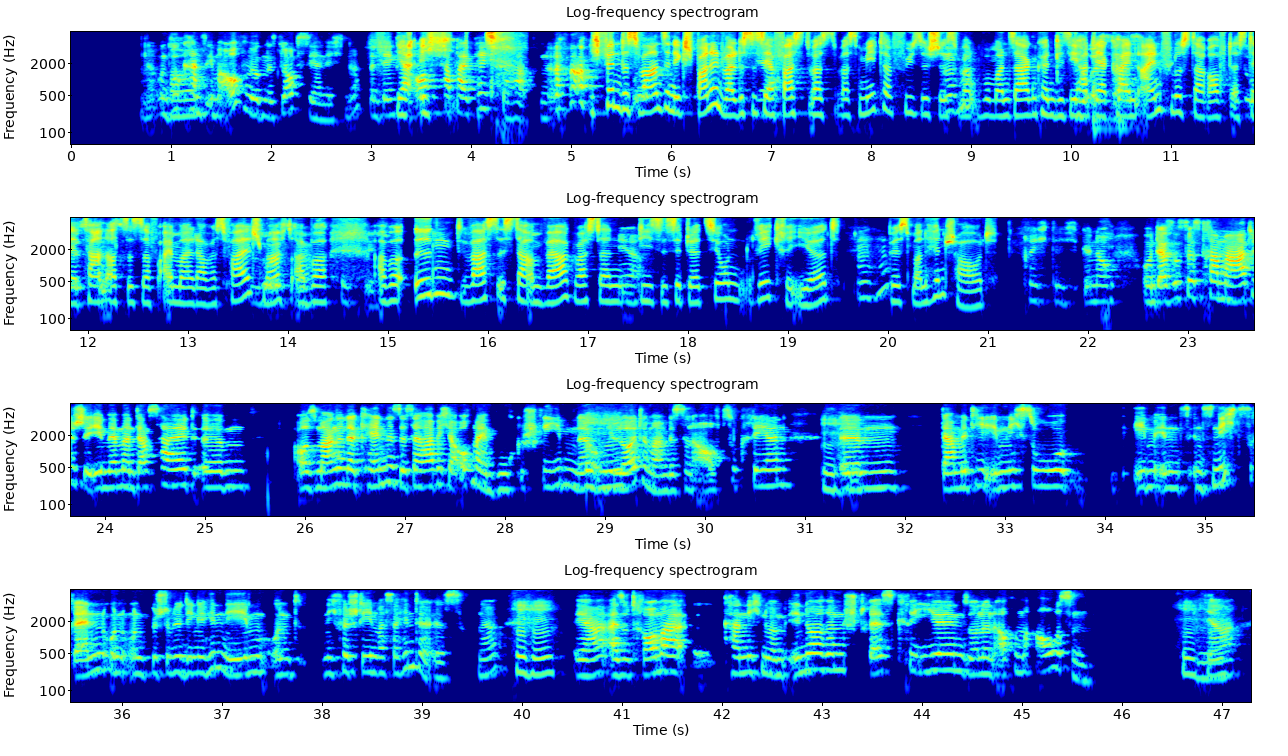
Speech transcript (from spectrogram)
Ne? Und so oh. kann es eben auch wirken, das glaubst du ja nicht. Ne? Dann denkst ja, du, oh, ich, ich habe halt Pech gehabt. Ne? Ich finde es wahnsinnig spannend, weil das ist ja, ja fast was, was Metaphysisches, mhm. wo man sagen könnte, sie so hat ja keinen das. Einfluss darauf, dass so der Zahnarzt das. auf einmal da was falsch so macht, aber, aber irgendwas ist da am Werk, was dann ja. diese Situation rekreiert, mhm. bis man hinschaut. Richtig, genau. Und das ist das Dramatische, eben wenn man das halt ähm, aus mangelnder Kenntnis, deshalb habe ich ja auch mein Buch geschrieben, ne, mhm. um die mhm. Leute mal ein bisschen aufzuklären, mhm. ähm, damit die eben nicht so eben ins, ins Nichts rennen und, und bestimmte Dinge hinnehmen und nicht verstehen, was dahinter ist. Ne? Mhm. Ja, also Trauma kann nicht nur im Inneren Stress kreieren, sondern auch im Außen. Mhm. Ja,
